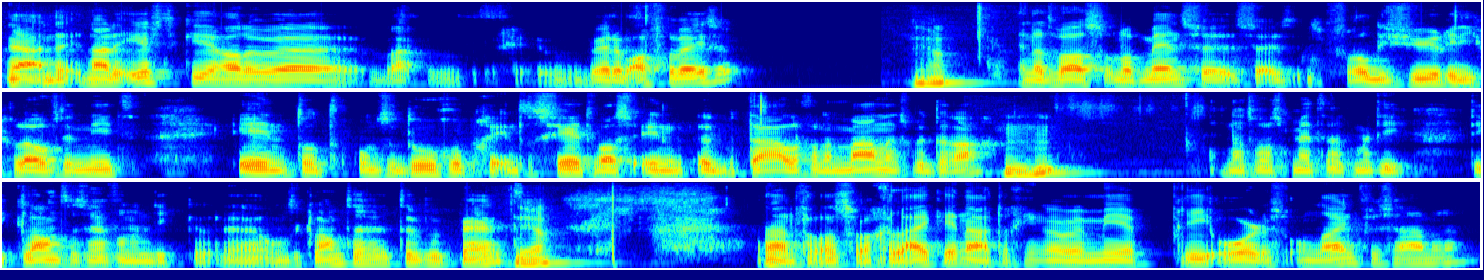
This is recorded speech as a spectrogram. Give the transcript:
Ja, de, nou de eerste keer hadden we, werden we afgewezen. Ja. En dat was omdat mensen, vooral die jury, die geloofde niet in tot onze doelgroep geïnteresseerd was in het betalen van een maandelijks bedrag. Mm -hmm. En dat was met, ook met die, die klanten, zij vonden die, uh, onze klanten te beperkt. Ja. Nou, dat was wel gelijk in. Nou, toen gingen we meer pre-orders online verzamelen.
